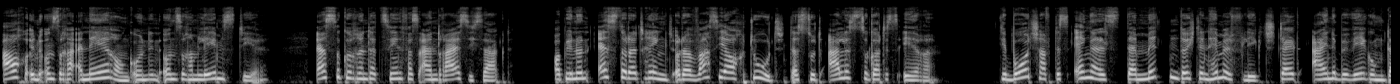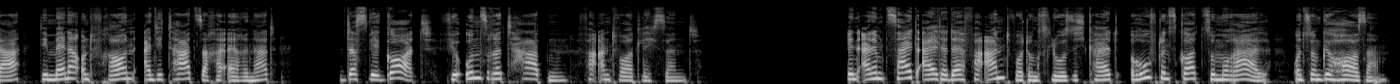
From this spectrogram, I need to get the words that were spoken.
Auch in unserer Ernährung und in unserem Lebensstil. 1. Korinther 10, Vers 31 sagt, ob ihr nun esst oder trinkt oder was ihr auch tut, das tut alles zu Gottes Ehre. Die Botschaft des Engels, der mitten durch den Himmel fliegt, stellt eine Bewegung dar, die Männer und Frauen an die Tatsache erinnert, dass wir Gott für unsere Taten verantwortlich sind. In einem Zeitalter der Verantwortungslosigkeit ruft uns Gott zur Moral und zum Gehorsam.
